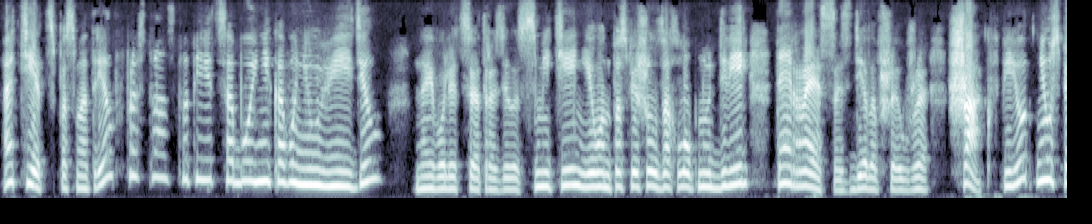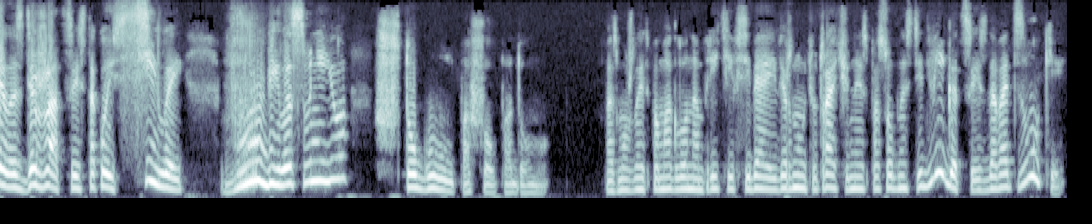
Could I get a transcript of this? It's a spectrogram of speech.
Отец посмотрел в пространство перед собой, никого не увидел. На его лице отразилось смятение, и он поспешил захлопнуть дверь. Тереса, сделавшая уже шаг вперед, не успела сдержаться и с такой силой врубилась в нее, что гул пошел по дому. Возможно, это помогло нам прийти в себя и вернуть утраченные способности двигаться и издавать звуки.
